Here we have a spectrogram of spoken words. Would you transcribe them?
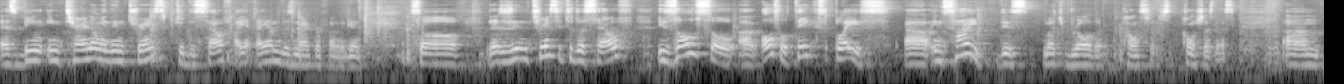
as being internal and intrinsic to the self. I, I am this microphone again. So that is intrinsic to the self is also uh, also takes place uh, inside this much broader conscious, consciousness um,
